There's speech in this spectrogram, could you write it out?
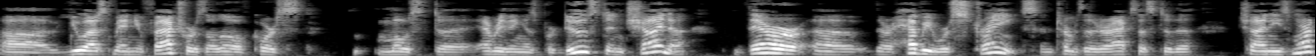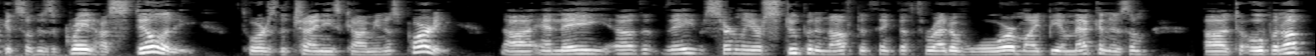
uh, U.S. manufacturers, although of course most uh, everything is produced in China, there are, uh, there are heavy restraints in terms of their access to the Chinese market. So there's a great hostility towards the Chinese Communist Party. Uh, and they uh, they certainly are stupid enough to think the threat of war might be a mechanism uh, to open up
